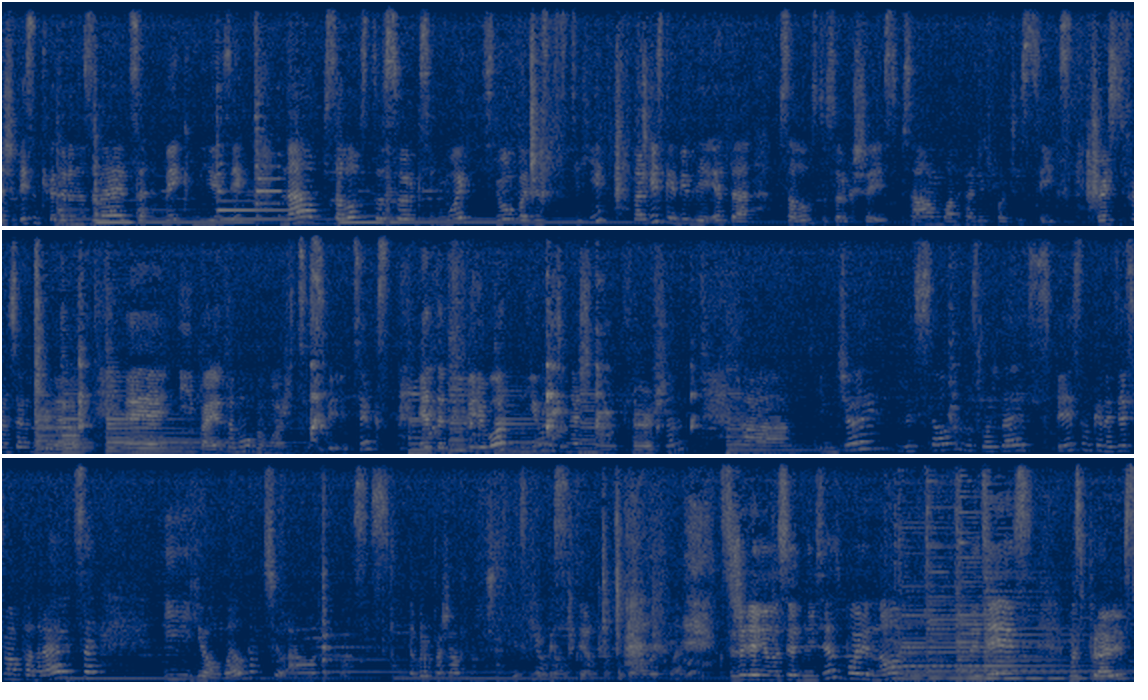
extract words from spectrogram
нашей песенки, которая называется Make Music на Псалом 147, 7 по 11 стихи. В английской Библии это Псалом 146, Psalm 146, verses from 7 to 11. Э, и поэтому вы можете сверить текст. Это перевод New International Version. А, enjoy this song, наслаждайтесь песенкой, надеюсь, вам понравится. И you're welcome to our classes. Добро пожаловать на наш английский посидел. К сожалению, у нас сегодня не все в сборе, но надеюсь, мы справимся.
